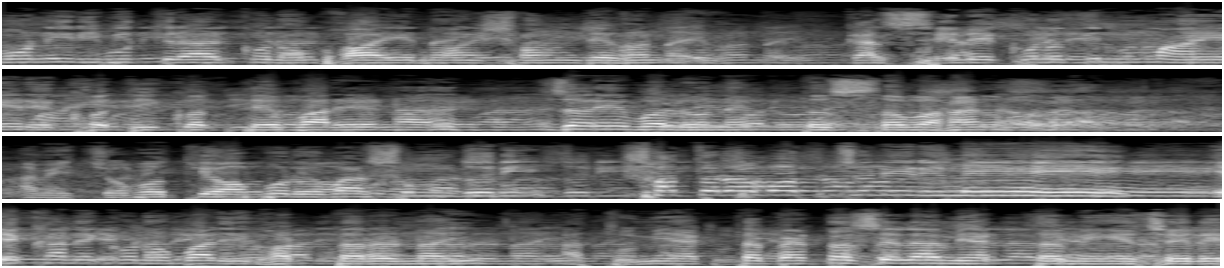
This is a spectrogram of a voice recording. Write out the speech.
মনির ভিতরে আর কোনো ভয় নাই, সন্দেহ নাই। কার ছেলে কোনোদিন মায়ের ক্ষতি করতে পারে না। জোরে বলুন একটু সোভান আমি যুবতী অপরূপা সুন্দরী সতেরো বছরের মেয়ে। এখানে কোনো বাড়ি ঘরটার নাই। আর তুমি একটা বেটা ছেলে, আমি একটা মেয়ে ছেলে।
